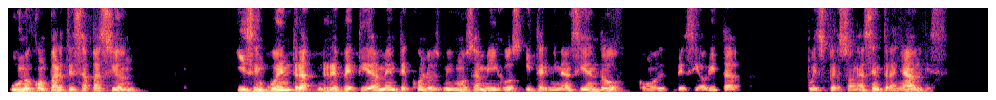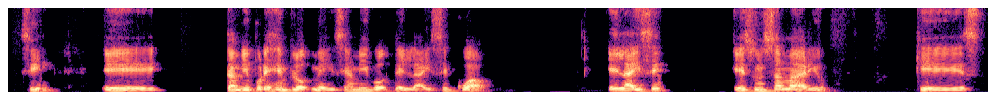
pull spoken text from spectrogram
uno comparte esa pasión y se encuentra repetidamente con los mismos amigos y terminan siendo, como decía ahorita, pues personas entrañables, ¿sí? Eh, también, por ejemplo, me hice amigo del Aice Cuau. El Aice es un samario que es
